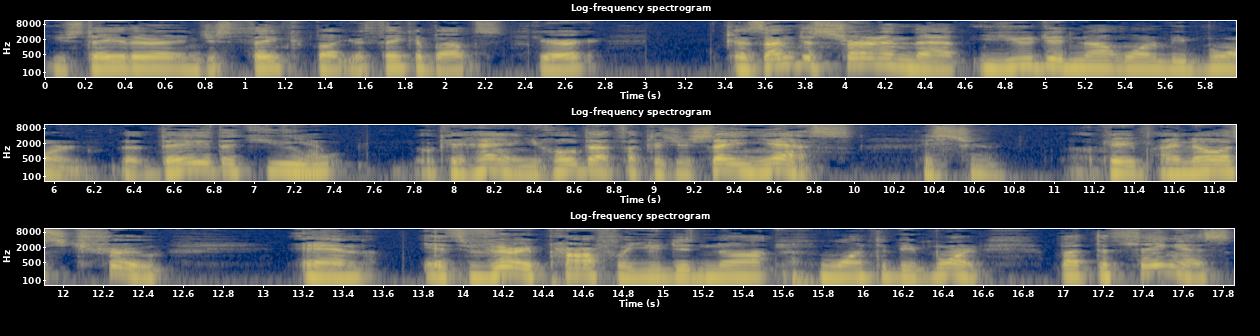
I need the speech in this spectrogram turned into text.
you stay there and just think about your think abouts, Garrett because I'm discerning that you did not want to be born. The day that you, okay, hang on, you hold that thought because you're saying yes. it's true. Okay, I know it's true, and it's very powerful. You did not want to be born. But the thing is,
